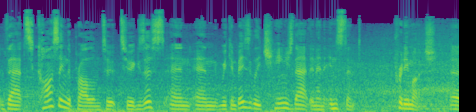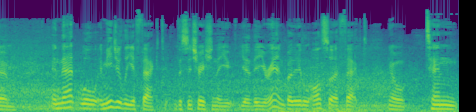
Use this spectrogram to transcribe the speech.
that's causing the problem to, to exist, and and we can basically change that in an instant, pretty much. Um, and that will immediately affect the situation that you that you're in, but it'll also affect you know 10,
